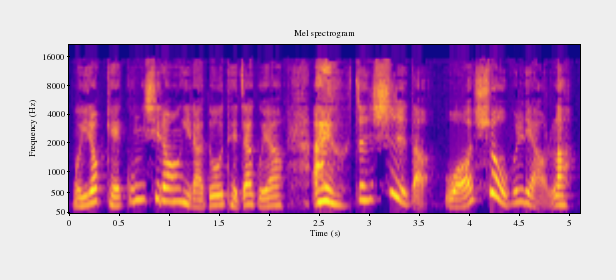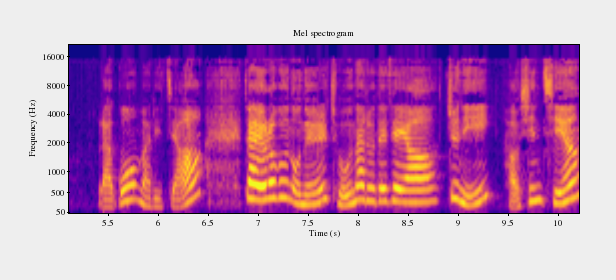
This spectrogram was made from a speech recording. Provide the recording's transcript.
뭐 이렇게 꿍시렁이라도 되자고요. 아유, 真是的,我受不了了. 라고 말이죠. 자, 여러분 오늘 좋은 하루 되세요. 준이, 허신치응.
